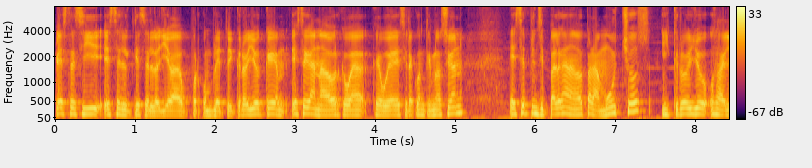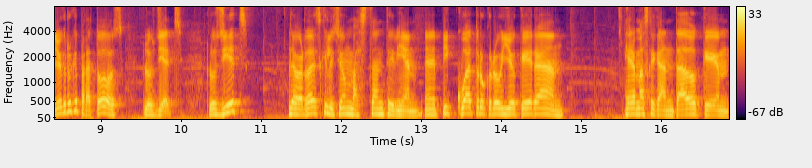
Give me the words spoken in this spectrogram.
este sí es el que se lo lleva por completo. Y creo yo que este ganador que voy a, que voy a decir a continuación es el principal ganador para muchos. Y creo yo, o sea, yo creo que para todos, los Jets. Los Jets la verdad es que lo hicieron bastante bien. En el pick 4 creo yo que era, era más que cantado que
